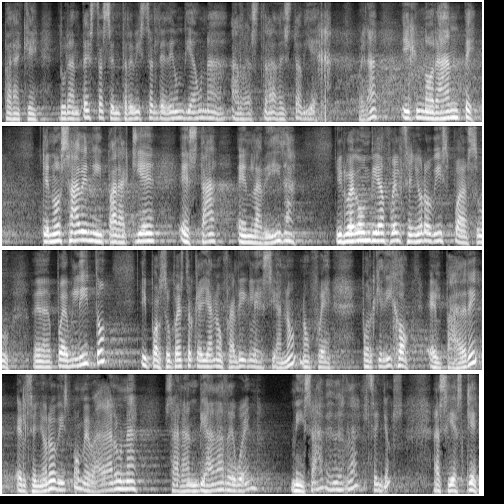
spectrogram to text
Para que durante estas entrevistas le dé un día una arrastrada a esta vieja, ¿verdad? Ignorante, que no sabe ni para quién está en la vida. Y luego un día fue el señor obispo a su eh, pueblito y por supuesto que ella no fue a la iglesia, ¿no? No fue, porque dijo, el padre, el señor obispo me va a dar una zarandeada de buena. Ni sabe, ¿verdad? El señor. Así es que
